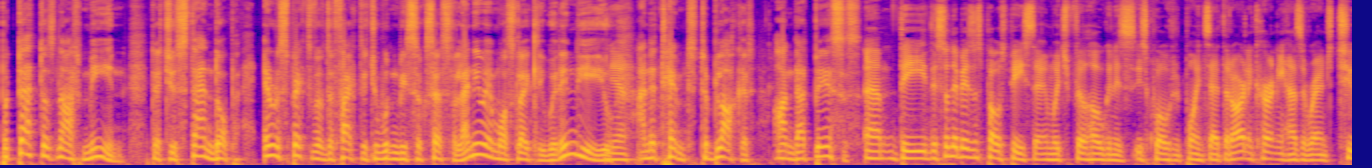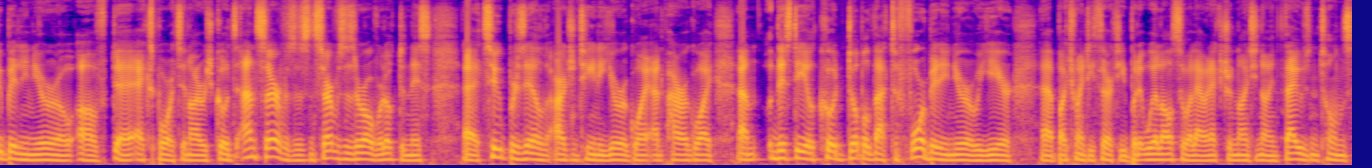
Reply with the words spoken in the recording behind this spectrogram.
But that does not mean that you stand up, irrespective of the fact that you wouldn't be successful anyway, most likely within the EU, yeah. and attempt to block it on that basis. Um, the, the Sunday Business Post piece in which Phil Hogan is, is quoted points out that Ireland currently has around 2 billion euro of uh, exports in Irish goods and services, and services are overlooked in this, uh, to Brazil, Argentina, Uruguay, and Paraguay. Um, this deal could double that to 4 billion euro a year uh, by 2030, but it will also allow an extra 99,000 tonnes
